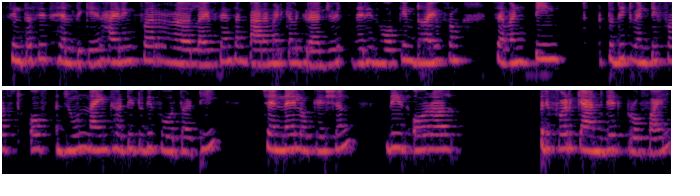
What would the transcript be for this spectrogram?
Synthesis Healthcare hiring for uh, life science and paramedical graduates. There is walk-in drive from 17th to the 21st of June 9:30 to the 4:30 Chennai location. These are all preferred candidate profile,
